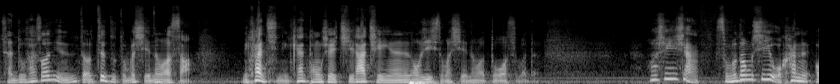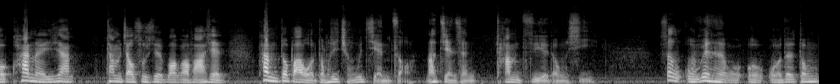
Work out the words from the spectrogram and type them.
程度。他说你怎么这组怎么写那么少？你看你看同学其他前沿的东西怎么写那么多什么的。我心想，什么东西？我看了，我看了一下他们交出去的报告，发现他们都把我的东西全部剪走，然后剪成他们自己的东西。所以，我变成我我我的东，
